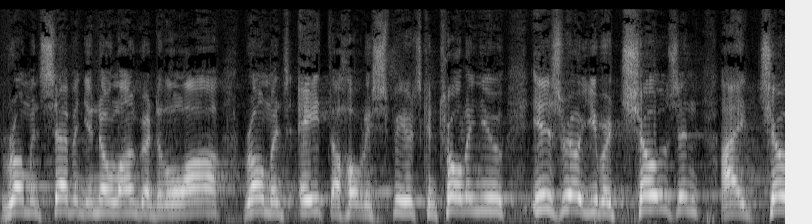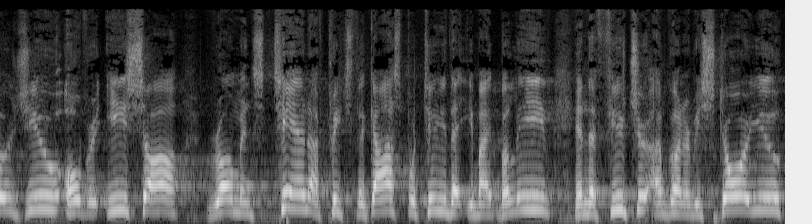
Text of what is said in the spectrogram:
Romans 7, you're no longer under the law. Romans 8, the Holy Spirit's controlling you. Israel, you were chosen. I chose you over Esau. Romans 10, I've preached the gospel to you that you might believe. In the future, I'm going to restore you.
